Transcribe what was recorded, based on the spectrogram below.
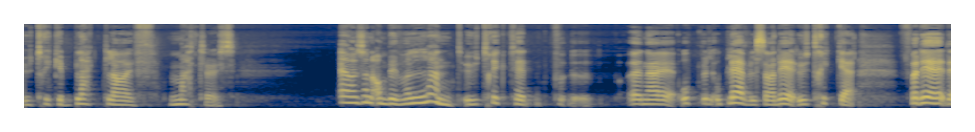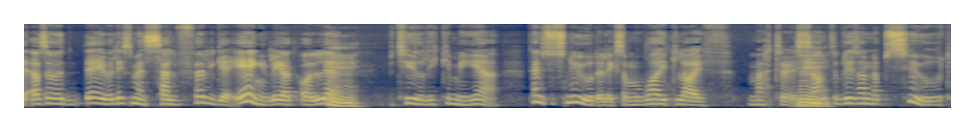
uttrykket 'Black Life Matters' er en sånn ambivalent uttrykk til eh, nei, opp, opplevelse av det uttrykket. For det, det, altså, det er jo liksom en selvfølge, egentlig, at alle betyr like mye. Tenk hvis du snur det, liksom. 'White life matters'. sant? Det blir sånn absurd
